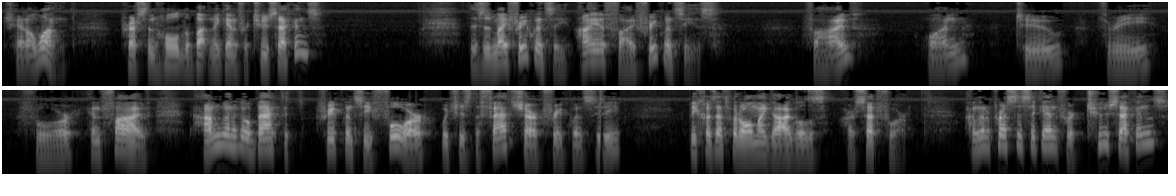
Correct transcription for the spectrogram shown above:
channel 1. Press and hold the button again for 2 seconds. This is my frequency. I have 5 frequencies. 5, one, two, three, four, and five. I'm going to go back to frequency four, which is the Fat Shark frequency, because that's what all my goggles are set for. I'm going to press this again for two seconds.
